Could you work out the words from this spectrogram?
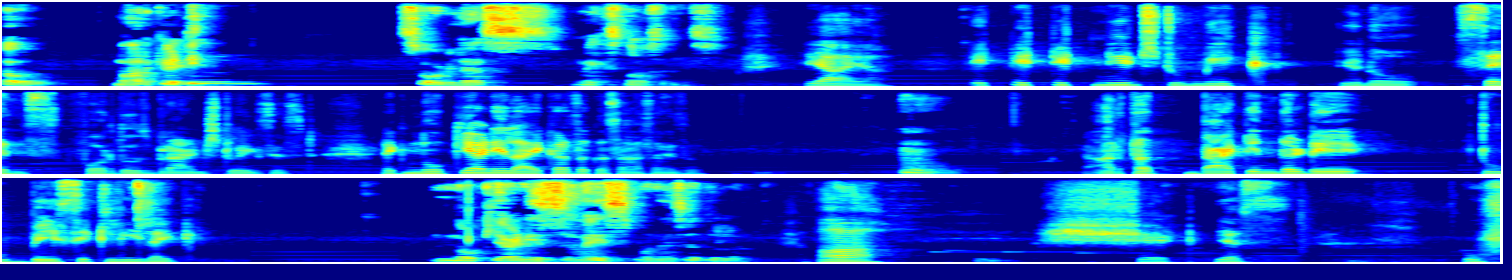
हो मार्केटिंग सोडल्यास makes no sense yeah yeah it it it needs to make you know sense for those brands to exist like Nokia आणि लायकाचं कसं असायचं? अर्थात बॅक इन द डे तू बेसिकली लाईक नोकिया आणि झाईस म्हणायचं तुला? आ शेट येस उफ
